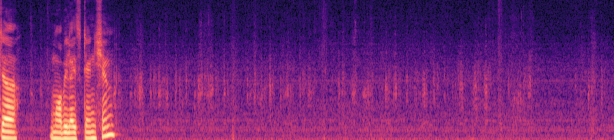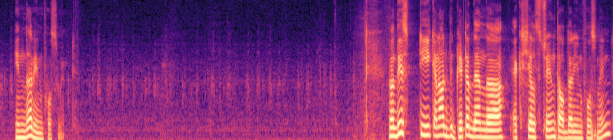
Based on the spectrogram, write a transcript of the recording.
the mobilized tension in the reinforcement. Now, this T cannot be greater than the axial strength of the reinforcement,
